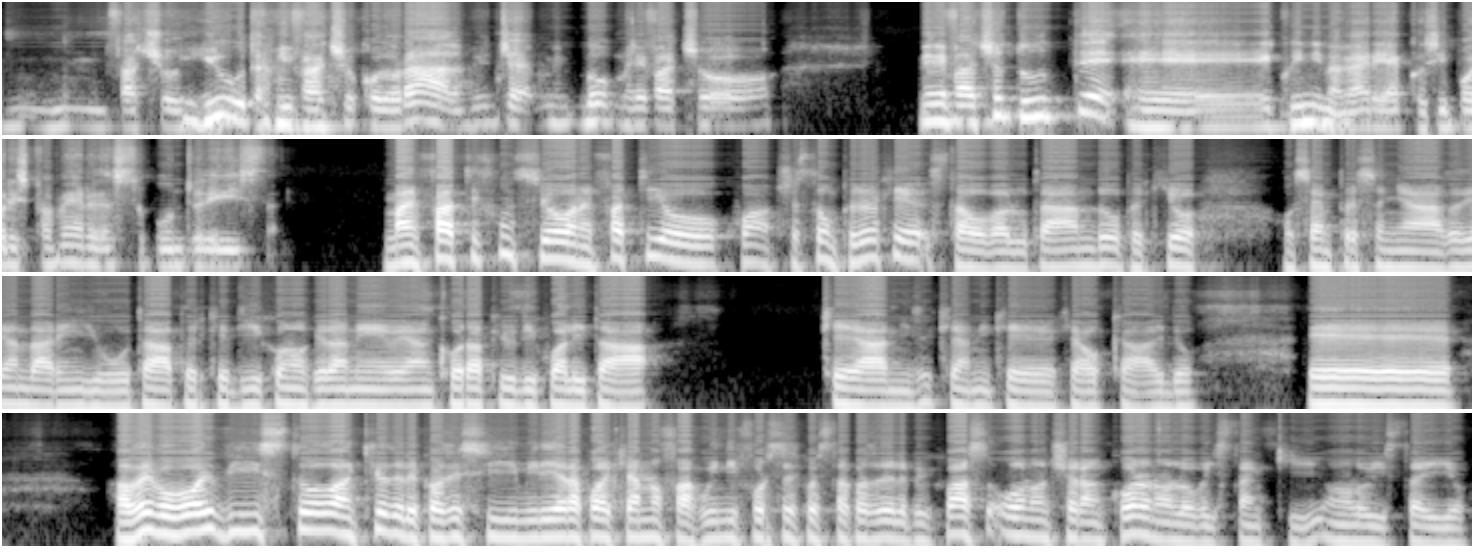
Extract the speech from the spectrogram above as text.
mi faccio Utah, mi faccio Colorado, cioè boh, me, le faccio, me le faccio tutte e, e quindi magari ecco, si può risparmiare da questo punto di vista. Ma infatti funziona, infatti io qua c'è stato un periodo che stavo valutando perché io ho sempre sognato di andare in Utah perché dicono che la neve è ancora più di qualità che a, che che, che a Hokkaido. E avevo visto anch'io delle cose simili, era qualche anno fa, quindi forse questa cosa delle Big Pass o non c'era ancora, non l'ho vista anch'io, non l'ho vista io.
